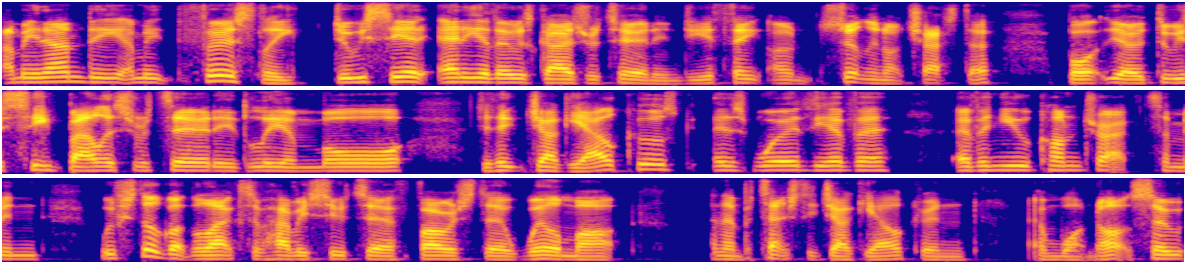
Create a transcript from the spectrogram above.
I mean, Andy. I mean, firstly, do we see any of those guys returning? Do you think? Uh, certainly not Chester, but you know, do we see Bellis returning? Liam Moore. Do you think Jagielka is worthy of a of a new contract? I mean, we've still got the likes of Harry Souttar, Forrester, Wilmot, and then potentially Jagielka and and whatnot. So,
